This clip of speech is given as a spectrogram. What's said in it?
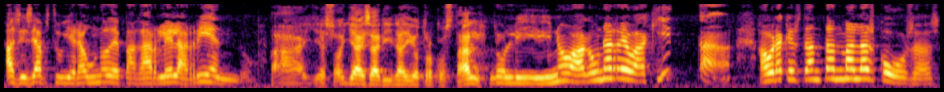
así se abstuviera uno de pagarle el arriendo. Ay, eso ya es harina de otro costal. Don Lino, haga una rebajita. Ahora que están tan mal las cosas,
